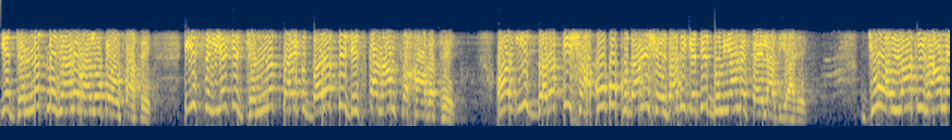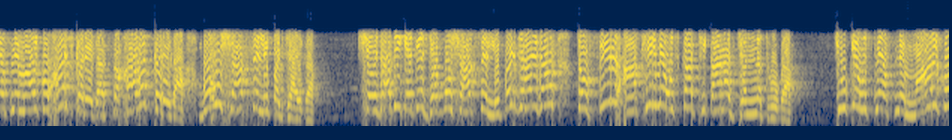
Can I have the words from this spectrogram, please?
ये जन्नत में जाने वालों के औसाफ है। इसलिए कि जन्नत का एक दरख्त है जिसका नाम सखावत है। और इस दरख्त की शाखों को खुदा ने शहजादी कहती है, दुनिया में फैला दिया है। जो अल्लाह की राह में अपने माल को खर्च करेगा, सखावत करेगा, वो उस शाख से लिपट जाएगा। शहजादी कहती है, जब वो शाख से लिपट जाएगा तो फिर आखिर में उसका ठिकाना जन्नत होगा। क्योंकि उसने अपने माल को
